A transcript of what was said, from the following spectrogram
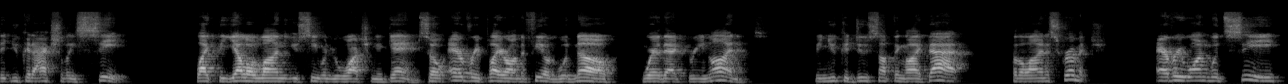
that you could actually see, like the yellow line that you see when you're watching a game. So every player on the field would know where that green line is. I mean, you could do something like that for the line of scrimmage. Everyone would see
